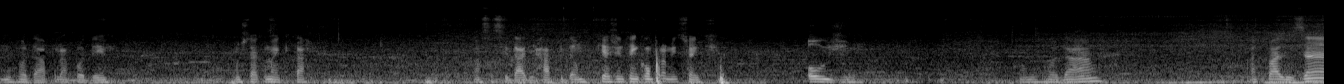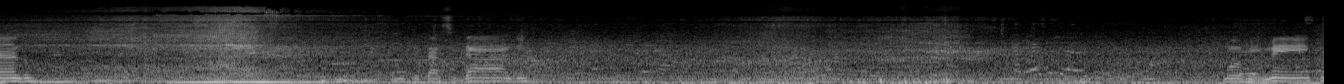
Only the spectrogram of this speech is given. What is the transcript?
Vamos rodar para poder mostrar como é que tá nossa cidade rapidão, porque a gente tem compromisso, gente. Hoje. Vamos rodar. Atualizando. Como que tá a cidade. movimento.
